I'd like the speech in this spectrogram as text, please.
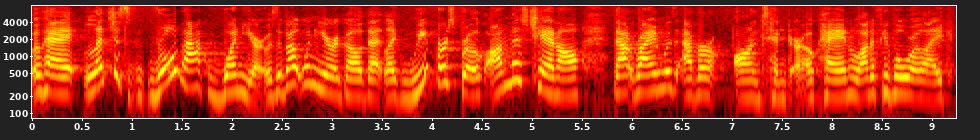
okay let's just roll back one year it was about one year ago that like we first broke on this channel that ryan was ever on tinder okay and a lot of people were like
